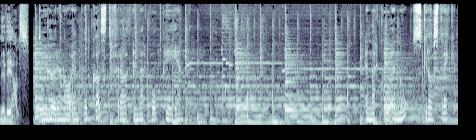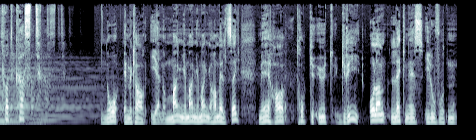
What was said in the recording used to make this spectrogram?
med vedhals. Du hører nå en podkast fra NRK P1. nrk.no skråstrek podkast. Nå er vi klar igjen, og mange, mange, mange har meldt seg. Vi har trukket ut Gry Aaland Leknes i Lofoten.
